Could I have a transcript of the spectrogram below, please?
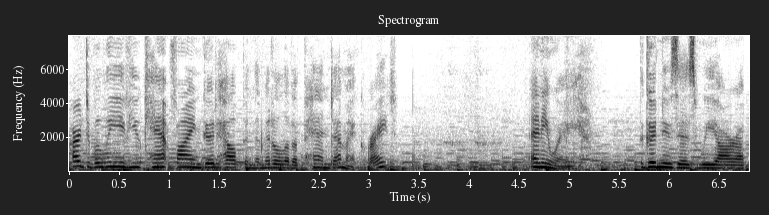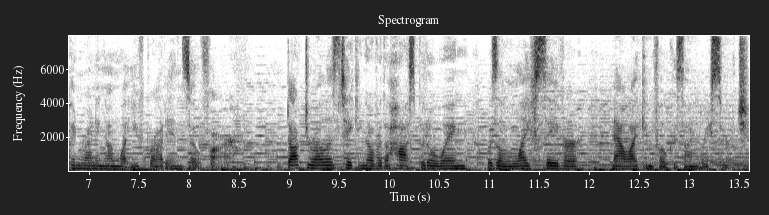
Hard to believe you can't find good help in the middle of a pandemic, right? Anyway, the good news is we are up and running on what you've brought in so far. Dr. Ellis taking over the hospital wing was a lifesaver. Now I can focus on research.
